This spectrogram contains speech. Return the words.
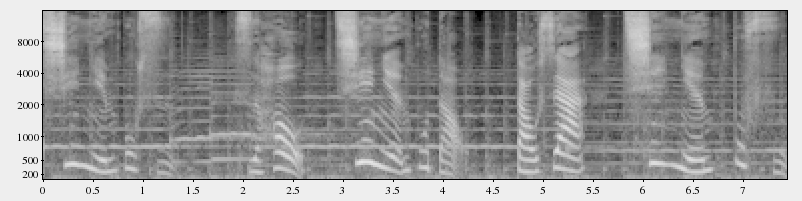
千年不死，死后千年不倒，倒下千年不腐。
